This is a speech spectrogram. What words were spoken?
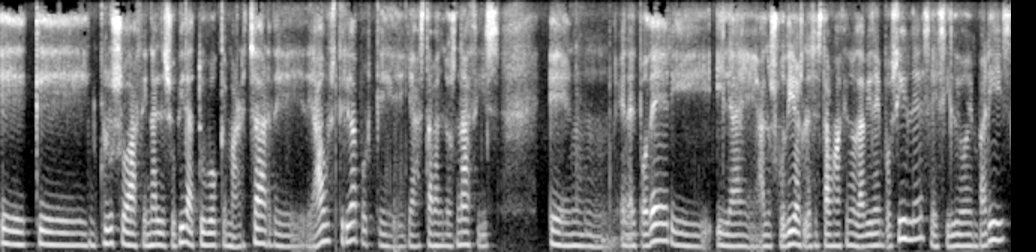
eh, que incluso a final de su vida tuvo que marchar de Austria porque ya estaban los nazis en, el poder y, le- a los judíos les estaban haciendo la vida imposible, se exilió en París.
